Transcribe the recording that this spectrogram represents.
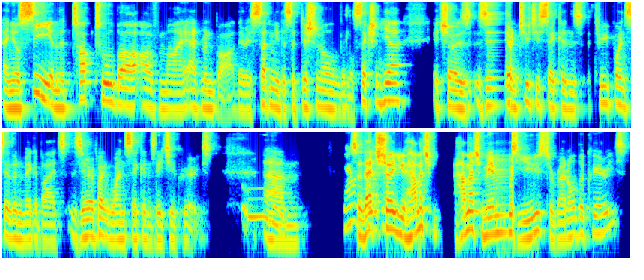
And you'll see in the top toolbar of my admin bar, there is suddenly this additional little section here. It shows 0.22 seconds, 3.7 megabytes, 0.1 seconds, V2 queries. Um, so that showed you how much how much memory is used to run all the queries.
